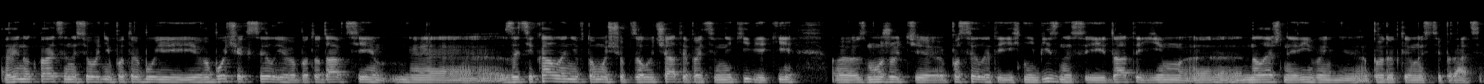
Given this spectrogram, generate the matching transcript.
Ринок праці на сьогодні потребує і робочих сил, і роботодавці е, зацікавлені в тому, щоб залучати працівників, які е, зможуть е, посилити їхній бізнес і дати їм е, належний рівень е, продуктивності праці.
